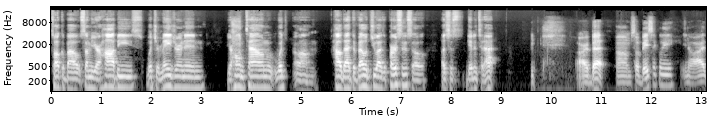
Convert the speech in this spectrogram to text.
talk about some of your hobbies, what you're majoring in, your hometown, what um how that developed you as a person. So let's just get into that. All right, bet. Um, so basically, you know, I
